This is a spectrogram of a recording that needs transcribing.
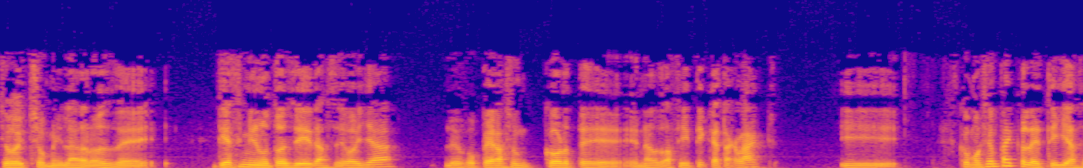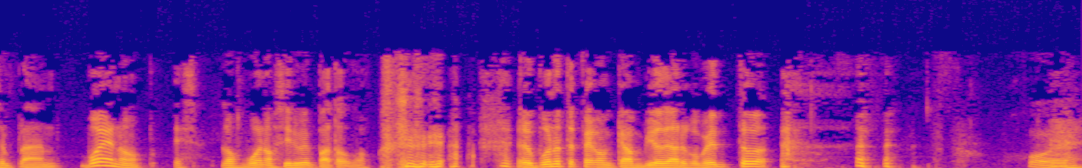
Yo he hecho milagros de 10 minutos de idas de olla, luego pegas un corte en Audacity, cataclac, y como siempre hay coletillas en plan, bueno, es- los buenos sirven para todo. El bueno te pega un cambio de argumento. joder,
